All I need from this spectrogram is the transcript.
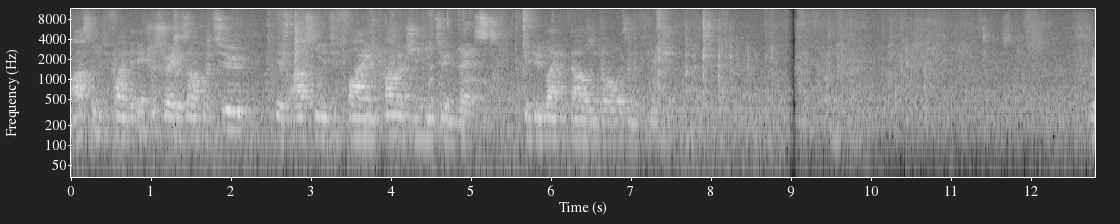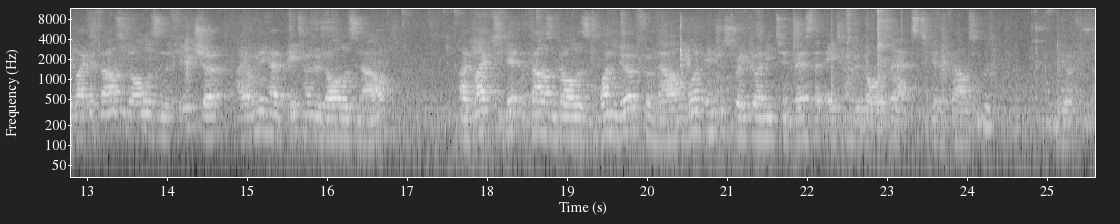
asking you to find the interest rate. Example two is asking you to find how much you need to invest if you'd like $1,000 in the future. We'd like $1,000 in the future. I only have $800 now. I'd like to get $1,000 one year from now. What interest rate do I need to invest that $800 at to get 1000 a year from now?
